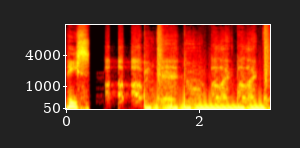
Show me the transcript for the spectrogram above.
Peace. I like that.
